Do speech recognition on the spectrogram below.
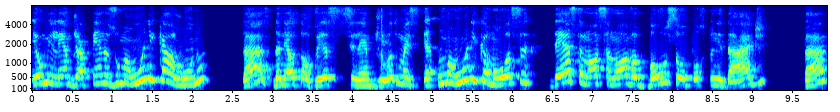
eu me lembro de apenas uma única aluna, tá? Daniel talvez se lembre de outra, mas é uma única moça desta nossa nova Bolsa Oportunidade, tá?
